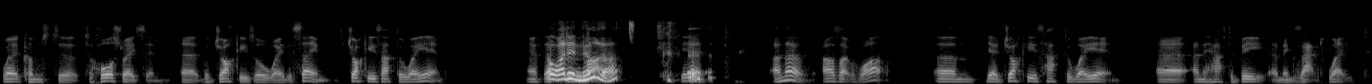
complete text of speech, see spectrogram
when it comes to, to horse racing, uh, the jockeys all weigh the same. Jockeys have to weigh in. Oh, I didn't know that. Yeah. I know. I was like, what? Um, yeah, jockeys have to weigh in, uh, and they have to be an exact weight.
